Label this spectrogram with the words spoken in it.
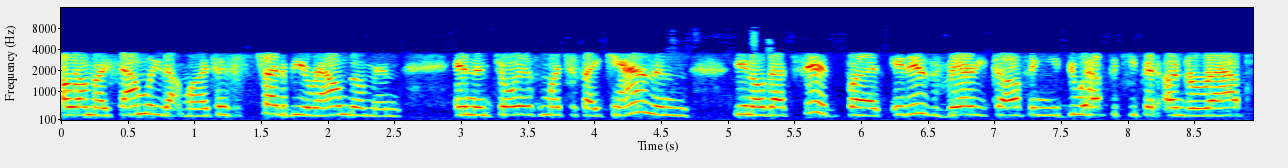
around my family that much. I just try to be around them and and enjoy as much as I can and you know that's it but it is very tough and you do have to keep it under wraps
